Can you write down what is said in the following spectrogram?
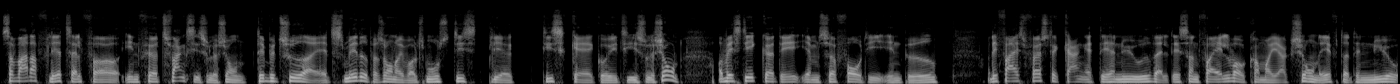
så var der flertal for at indføre tvangsisolation. Det betyder, at smittede personer i Voldsmose de bliver de skal gå i isolation, og hvis de ikke gør det, jamen så får de en bøde. Og det er faktisk første gang, at det her nye udvalg, det er sådan for alvor kommer i aktion efter den nye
